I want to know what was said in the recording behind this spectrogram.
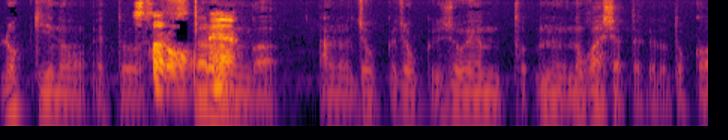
ロッキーの、えっと、スタローンがあの、上演と逃しちゃったけどとか、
